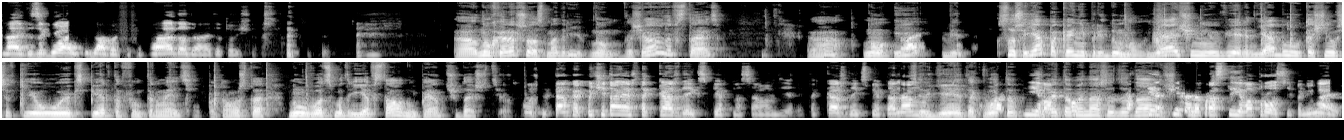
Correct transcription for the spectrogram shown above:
Да, это загнивающий Запад. Да-да-да, это точно. А, ну, хорошо, смотри. Ну, сначала надо встать. А, ну, и... Слушай, я пока не придумал. Я еще не уверен. Я бы уточнил все-таки у экспертов в интернете. Потому что, ну вот смотри, я встал, непонятно, что дальше делать. Слушай, там как почитаешь, так каждый эксперт на самом деле. Так каждый эксперт. А нам Сергей, так вот в этом и наша задача. Ответы на простые вопросы, понимаешь?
